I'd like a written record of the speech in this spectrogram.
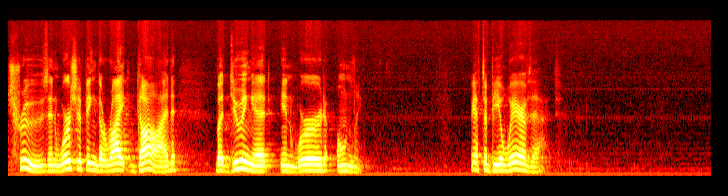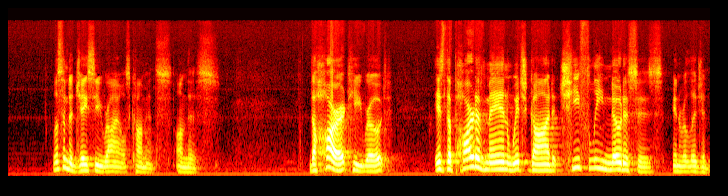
truths and worshiping the right God, but doing it in word only. We have to be aware of that. Listen to J.C. Ryle's comments on this. The heart, he wrote, is the part of man which God chiefly notices in religion.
